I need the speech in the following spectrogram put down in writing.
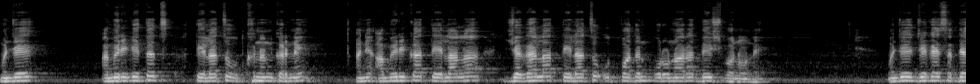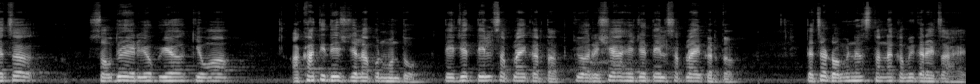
म्हणजे अमेरिकेतच तेलाचं उत्खनन करणे आणि अमेरिका तेलाला जगाला तेलाचं उत्पादन पुरवणारा देश बनवणे. म्हणजे जे काही सध्याचं सौदी अरेबिया किंवा आखाती देश ज्याला आपण म्हणतो ते जे तेल सप्लाय करतात किंवा रशिया हे जे तेल सप्लाय करतं त्याचं डॉमिनन्स त्यांना कमी करायचा आहे.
